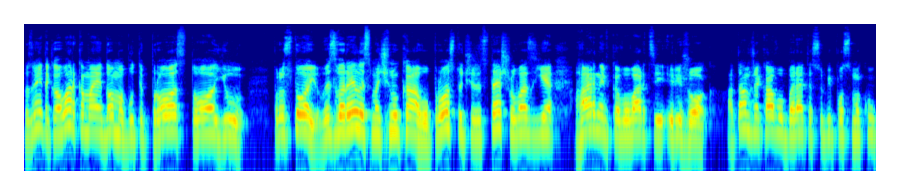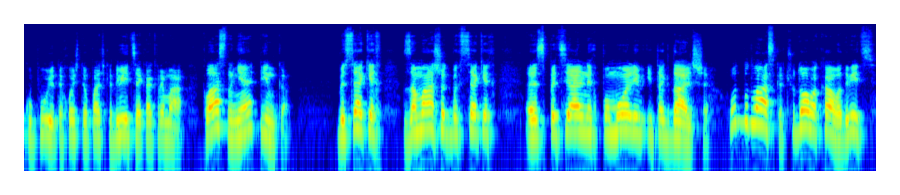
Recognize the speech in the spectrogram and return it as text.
Розумієте, кавоварка має вдома бути простою. Простою. Ви зварили смачну каву просто через те, що у вас є гарний в кавоварці ріжок. А там вже каву берете собі по смаку, купуєте, хочете в. Дивіться, яка крема. Класно, ні? Пінка. Без всяких замашок, без всяких е, спеціальних помолів і так далі. От, будь ласка, чудова кава, дивіться.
